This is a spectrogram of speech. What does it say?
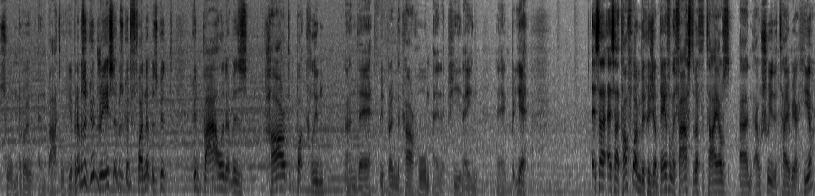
so embroiled in battle here. But it was a good race, it was good fun, it was good good battle, and it was hard but clean, and uh, we bring the car home in P9. Uh, but yeah, it's a, it's a tough one because you're definitely faster with the tyres and I'll show you the tyre wear here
